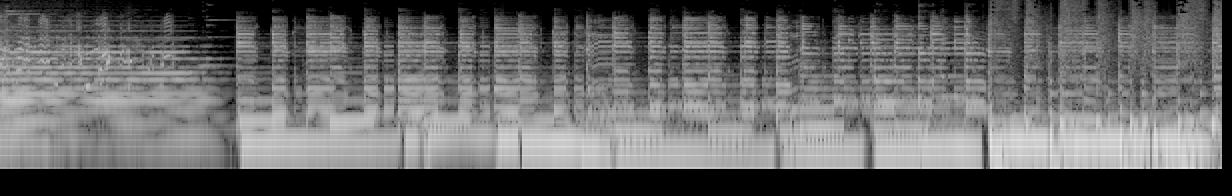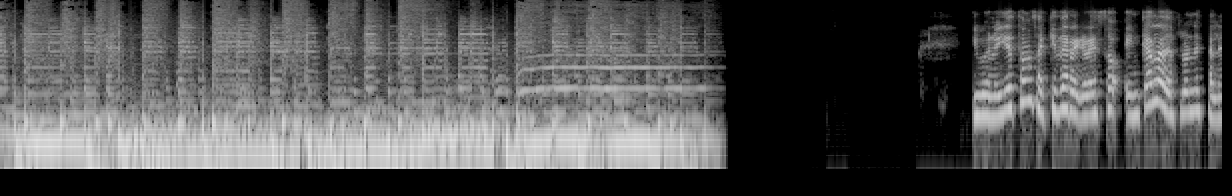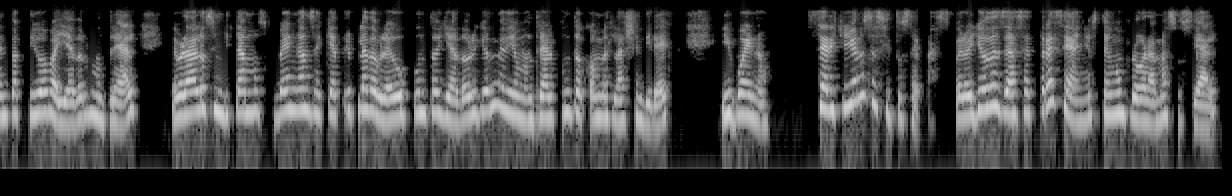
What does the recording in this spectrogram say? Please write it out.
Y bueno, ya estamos aquí de regreso en Carla de Flones Talento Activo Vallador Montreal. De verdad los invitamos, vénganse aquí a www.yador-montreal.com slash en direct. Y bueno, Sergio, yo no sé si tú sepas, pero yo desde hace 13 años tengo un programa social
